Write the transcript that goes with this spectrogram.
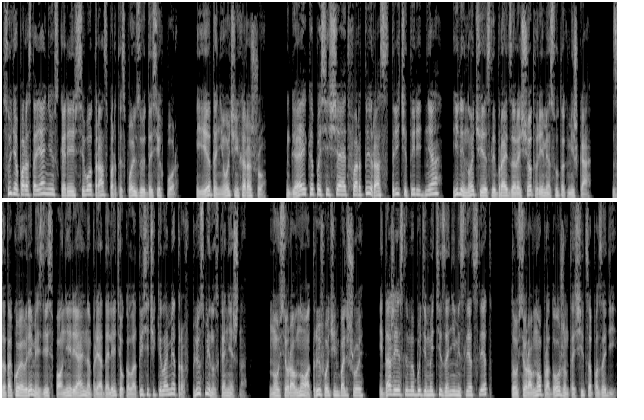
Судя по расстоянию, скорее всего, транспорт используют до сих пор. И это не очень хорошо. Гайка посещает форты раз в 3-4 дня или ночью, если брать за расчет время суток мешка. За такое время здесь вполне реально преодолеть около тысячи километров, плюс-минус, конечно. Но все равно отрыв очень большой, и даже если мы будем идти за ними след в след, то все равно продолжим тащиться позади.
